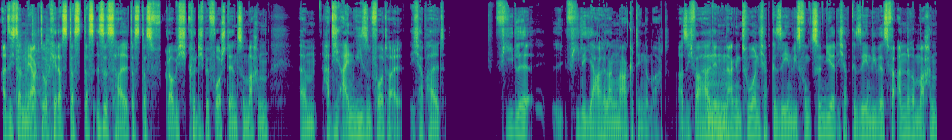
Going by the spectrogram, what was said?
als ich dann merkte, okay, das, das, das ist es halt, das, das glaube ich, könnte ich mir vorstellen zu machen, ähm, hatte ich einen riesen Vorteil. Ich habe halt viele, viele Jahre lang Marketing gemacht. Also ich war halt mhm. in den Agenturen, ich habe gesehen, wie es funktioniert, ich habe gesehen, wie wir es für andere machen.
